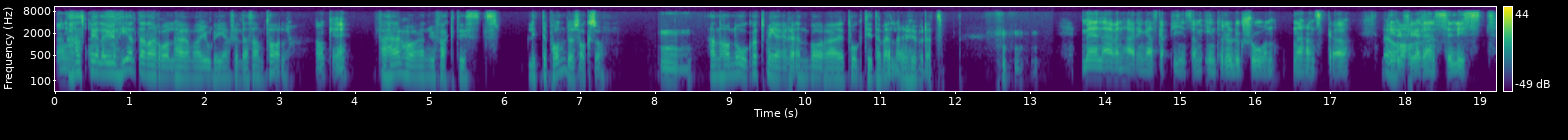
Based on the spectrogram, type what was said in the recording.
En, han spelar en... ju en helt annan roll här än vad han gjorde i Enskilda samtal. Okej. Okay. För här har han ju faktiskt lite pondus också. Mm. Han har något mer än bara tågtidtabeller i huvudet. Men även här en ganska pinsam introduktion när han ska dirigera ja. en cellist.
